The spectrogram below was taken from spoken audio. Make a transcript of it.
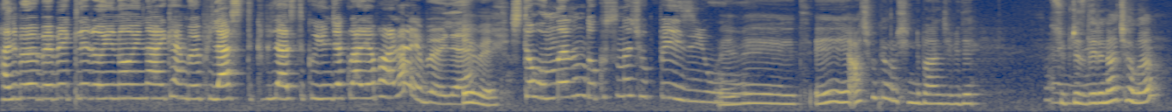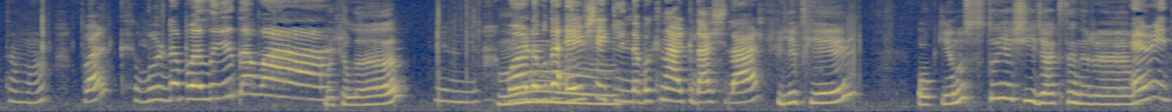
Hani böyle bebekler oyun oynarken böyle plastik plastik oyuncaklar yaparlar ya böyle. Evet. İşte onların dokusuna çok benziyor. Evet. Ee, aç bakalım şimdi bence bir de sürprizlerini açalım. Tamam. Bak burada balığı da var. Bakalım. Bu arada bu da ev Hmm. şeklinde. Bakın arkadaşlar. Filipi okyanusta yaşayacak sanırım. Evet.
